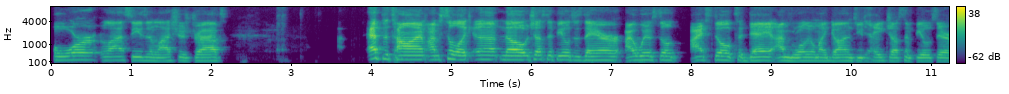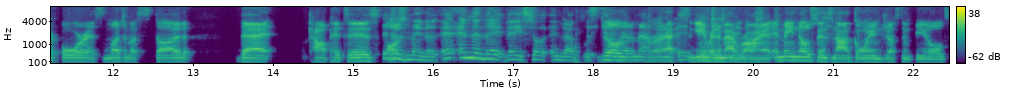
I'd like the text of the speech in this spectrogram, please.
four last season, last year's draft. At the time, I'm still like, uh, no, Justin Fields is there. I would have still, I still today, I'm rolling on my guns. You Yeah. take Justin Fields there for as much of a stud that Kyle Pitts is. It just made no, and, and then they they still ended up still getting rid of Matt Ryan. It- it rid of Matt made no Ryan. It made no sense not going Justin Fields.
